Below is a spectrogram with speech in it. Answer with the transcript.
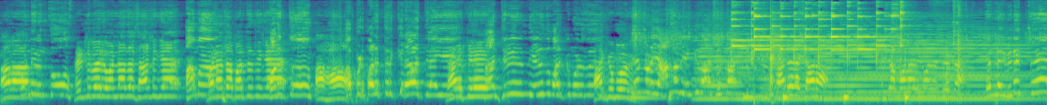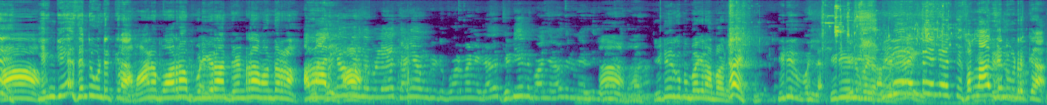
கொண்டிருந்தோம். ரெண்டு பேரும் ஒன்னா தான் சாப்பிட்டீங்க. ஆமா. ஒன்னா தான் படுத்துட்டீங்க படுத்தோம் அப்படி படுத்திருக்கிற நேரத்திலேயே நேரத்திலே நான் திடீர்னு எழுந்து பார்க்கும் பொழுது பார்க்கும்போது என்னுடைய அண்ணன் எங்குதான் காணோம் எங்க போனா. என்னை விடுத்து. எங்கே சென்று கொண்டிருக்கிறார் மானம் போடுறான் பிடிக்கிறான் தின்றான் வந்துடுறான். அதனால் பிள்ளைய தனியா விட்டுட்டு போறமான்னு இல்லாத திடீர்னு பாஞ்ச நேரத்துக்கு எழுந்திரிச்சு. ஆ, திடீர்னு குப்பம் போய்க்கிறான் பாரு. திடீர்னு போயில திடீர்னு போய்க்கிறான். திடீரென்று என்னிடத்தில் சொல்லாது சென்று கொண்டிருக்கிறார்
